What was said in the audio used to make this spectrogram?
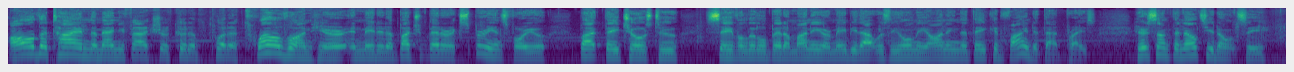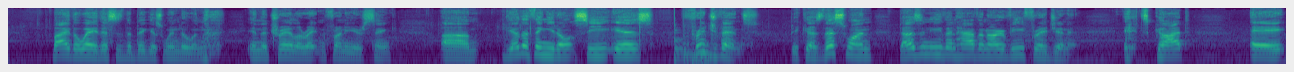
All the time the manufacturer could have put a 12 on here and made it a much better experience for you, but they chose to save a little bit of money or maybe that was the only awning that they could find at that price. Here's something else you don't see. By the way, this is the biggest window in the, in the trailer right in front of your sink. Um, the other thing you don't see is fridge vents because this one doesn't even have an RV fridge in it. It's got a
